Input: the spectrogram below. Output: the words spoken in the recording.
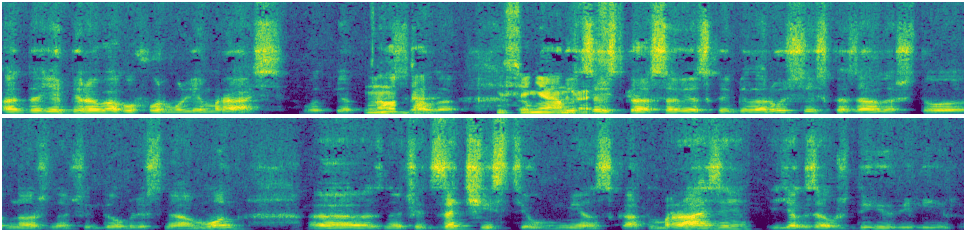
аддае перавагу формуле мразь Вот я ну, да. Полицейская советской Белоруссии сказала, что наш, значит, доблестный ОМОН, э, значит, зачистил Минск от мрази, як завжди ювелирно.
